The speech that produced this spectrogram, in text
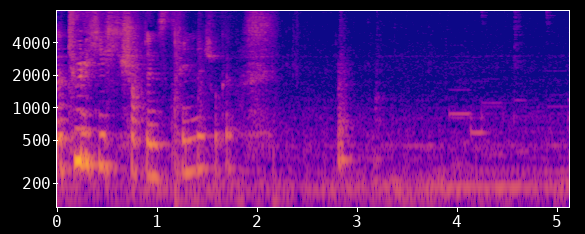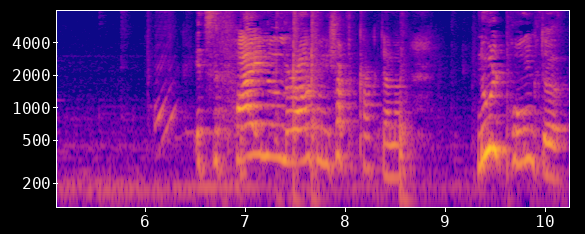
Natürlich, ich schaff den es drin ist, okay. It's the final round und ich hab verkackt, Alter. Null Punkte.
